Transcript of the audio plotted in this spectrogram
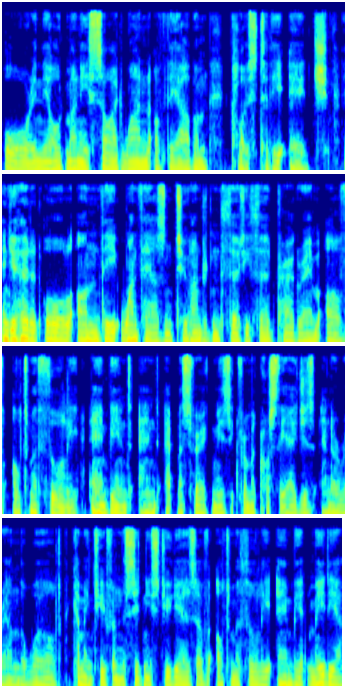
or in the old money, side one of the album, Close to the Edge. And you heard it all on the 1233rd program of Ultima Thule, ambient and atmospheric music from across the ages and around the world. Coming to you from the Sydney studios of Ultima Thule Ambient Media,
